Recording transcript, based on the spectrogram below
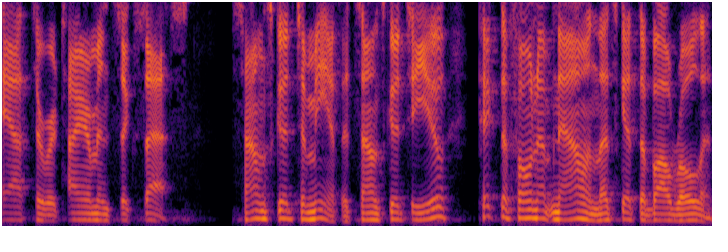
path to retirement success. Sounds good to me. If it sounds good to you, pick the phone up now and let's get the ball rolling.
